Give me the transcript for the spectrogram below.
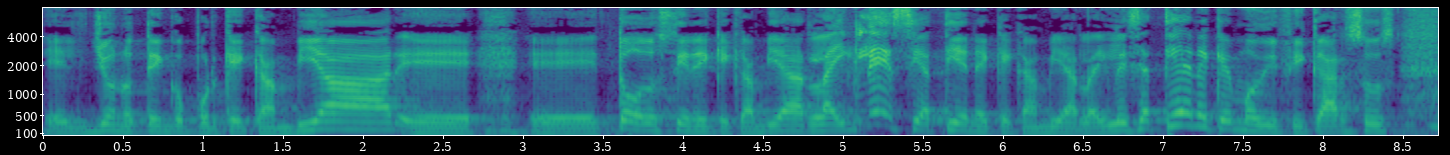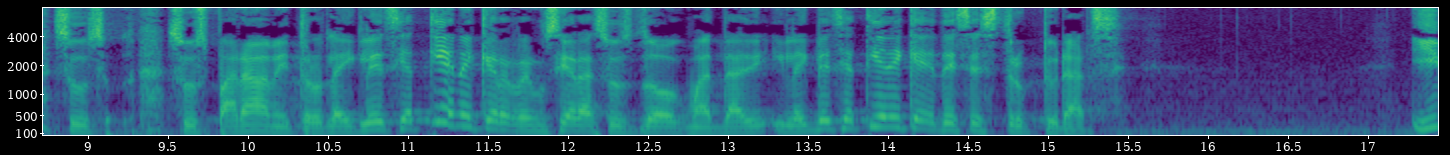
el yo no tengo por qué cambiar, eh, eh, todos tienen que cambiar, la iglesia tiene que cambiar, la iglesia tiene que modificar sus, sus, sus parámetros. La iglesia tiene que renunciar a sus dogmas y la iglesia tiene que desestructurarse. Y,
